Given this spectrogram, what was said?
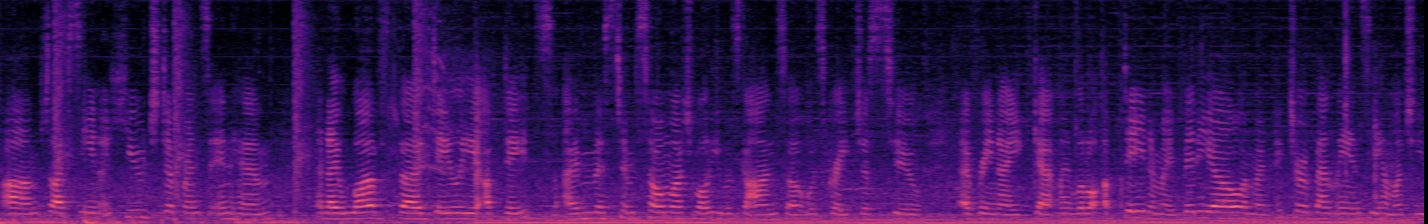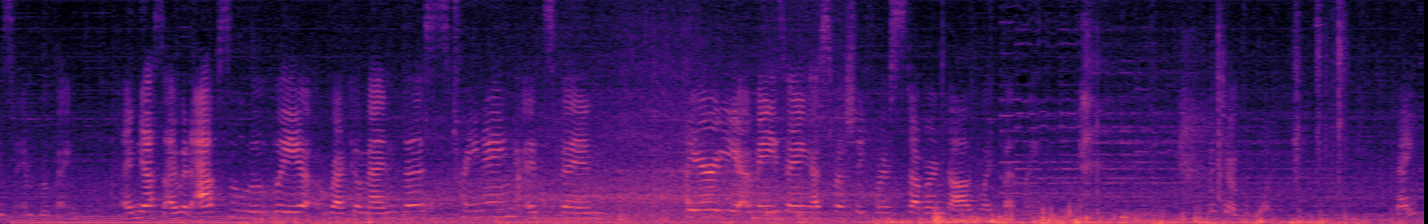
Um, so I've seen a huge difference in him and I love the daily updates. I missed him so much while he was gone so it was great just to every night get my little update and my video and my picture of Bentley and see how much he's improving. And yes, I would absolutely recommend this training. It's been very amazing, especially for a stubborn dog like Bentley. Good job, boy. Right?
